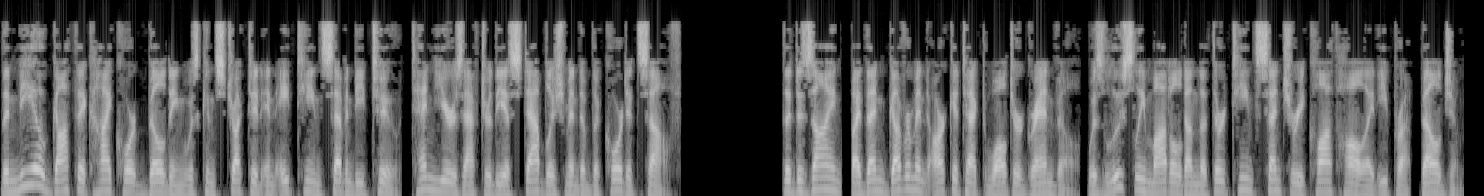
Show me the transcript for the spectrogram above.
The Neo-Gothic High Court building was constructed in 1872, ten years after the establishment of the court itself. The design, by then government architect Walter Granville, was loosely modelled on the 13th-century Cloth Hall at Ypres, Belgium.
